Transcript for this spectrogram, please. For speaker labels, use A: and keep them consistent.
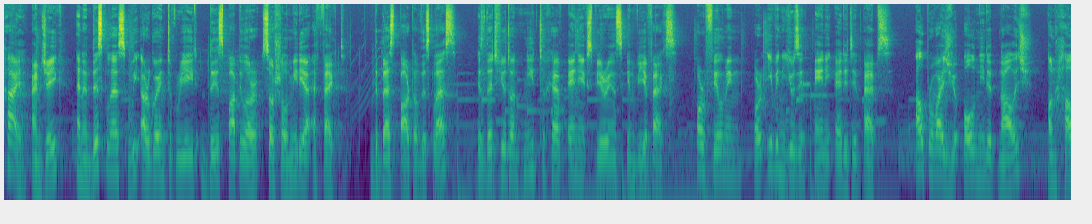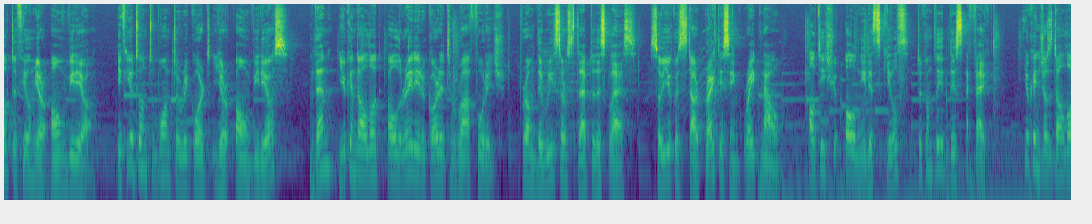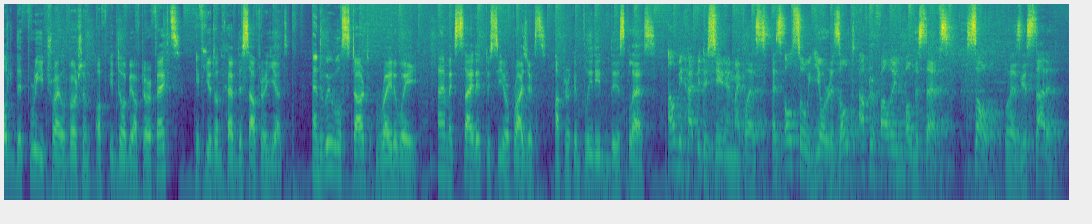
A: Hi, I'm Jake, and in this class we are going to create this popular social media effect. The best part of this class is that you don't need to have any experience in VFX, or filming, or even using any editing apps. I'll provide you all needed knowledge on how to film your own video. If you don't want to record your own videos, then you can download already recorded raw footage from the resource tab to this class, so you could start practicing right now. I'll teach you all needed skills to complete this effect. You can just download the free trial version of Adobe After Effects if you don't have the software yet. And we will start right away. I am excited to see your projects after completing this class.
B: I'll be happy to see you in my class, as also your result after following all the steps. So, let's get started.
